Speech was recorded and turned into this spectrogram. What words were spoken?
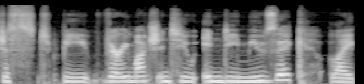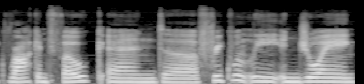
just be very much into indie music like rock and folk and uh, frequently enjoying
